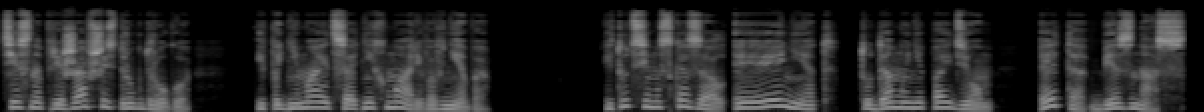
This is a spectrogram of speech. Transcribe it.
тесно прижавшись друг к другу, и поднимается от них марево в небо. И тут Сима сказал, «Э, нет, туда мы не пойдем, это без нас»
